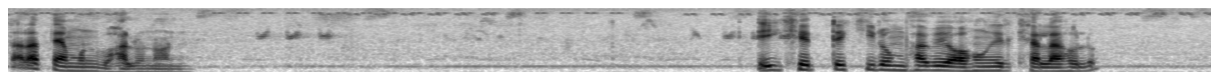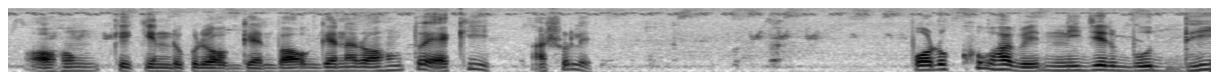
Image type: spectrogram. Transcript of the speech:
তারা তেমন ভালো নন। এই ক্ষেত্রে কীরমভাবে অহংয়ের খেলা হলো? অহংকে কেন্দ্র করে অজ্ঞান বা অজ্ঞান আর অহং তো একই আসলে? পরোক্ষভাবে নিজের বুদ্ধি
